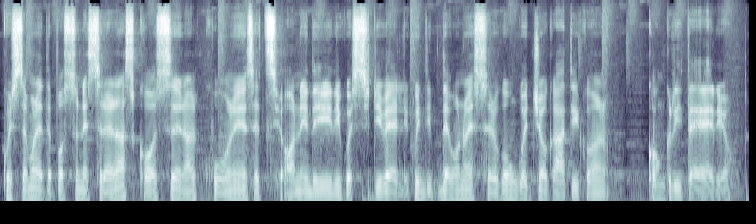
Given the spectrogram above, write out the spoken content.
Queste monete possono essere nascoste in alcune sezioni di, di questi livelli, quindi devono essere comunque giocati con, con criterio.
